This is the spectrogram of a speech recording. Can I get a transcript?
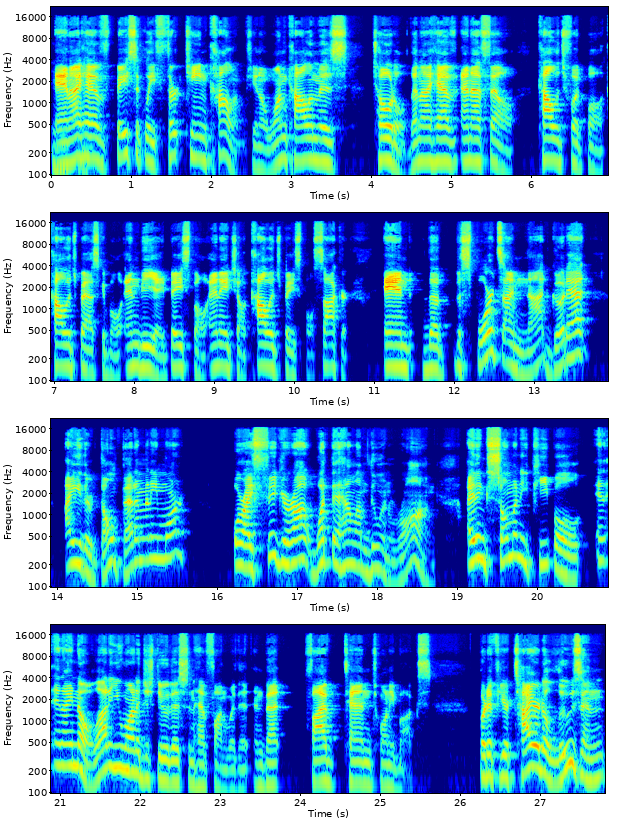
mm. and I have basically 13 columns. You know, one column is total. Then I have NFL, college football, college basketball, NBA, baseball, NHL, college baseball, soccer. And the the sports I'm not good at, I either don't bet them anymore or I figure out what the hell I'm doing wrong. I think so many people, and, and I know a lot of you want to just do this and have fun with it and bet 5, 10, 20 bucks. But if you're tired of losing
